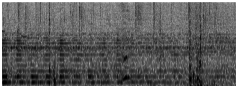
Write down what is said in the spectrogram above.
Je suis désolé, je suis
